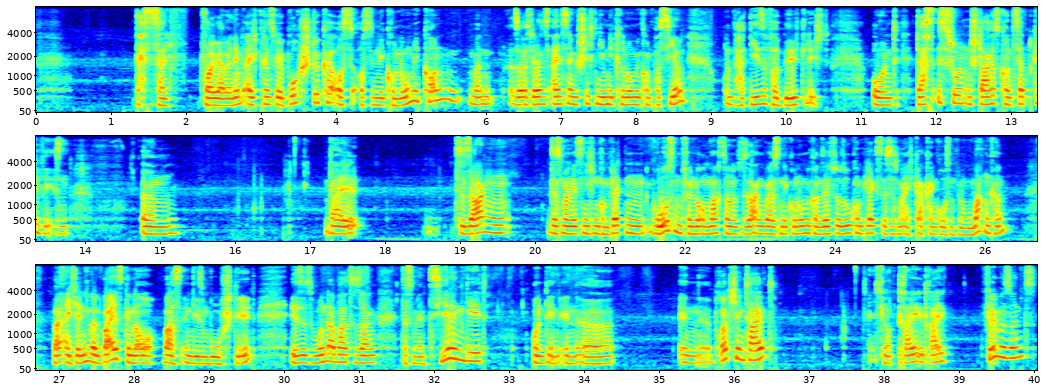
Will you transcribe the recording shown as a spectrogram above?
das ist halt voll geil. Man nimmt eigentlich prinzipiell Bruchstücke aus, aus dem Necronomicon. Man, also es werden einzelne Geschichten, die im Necronomicon passieren und hat diese verbildlicht. Und das ist schon ein starkes Konzept gewesen. Ähm, weil zu sagen, dass man jetzt nicht einen kompletten großen Film darum macht, sondern zu sagen, weil das Necronomicon selbst so komplex ist, dass man eigentlich gar keinen großen Film machen kann, weil eigentlich ja niemand weiß genau, was in diesem Buch steht, ist es wunderbar zu sagen, dass man jetzt hier hingeht und den in, äh, in äh, Bröckchen teilt. Ich glaube, drei, drei Filme sind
